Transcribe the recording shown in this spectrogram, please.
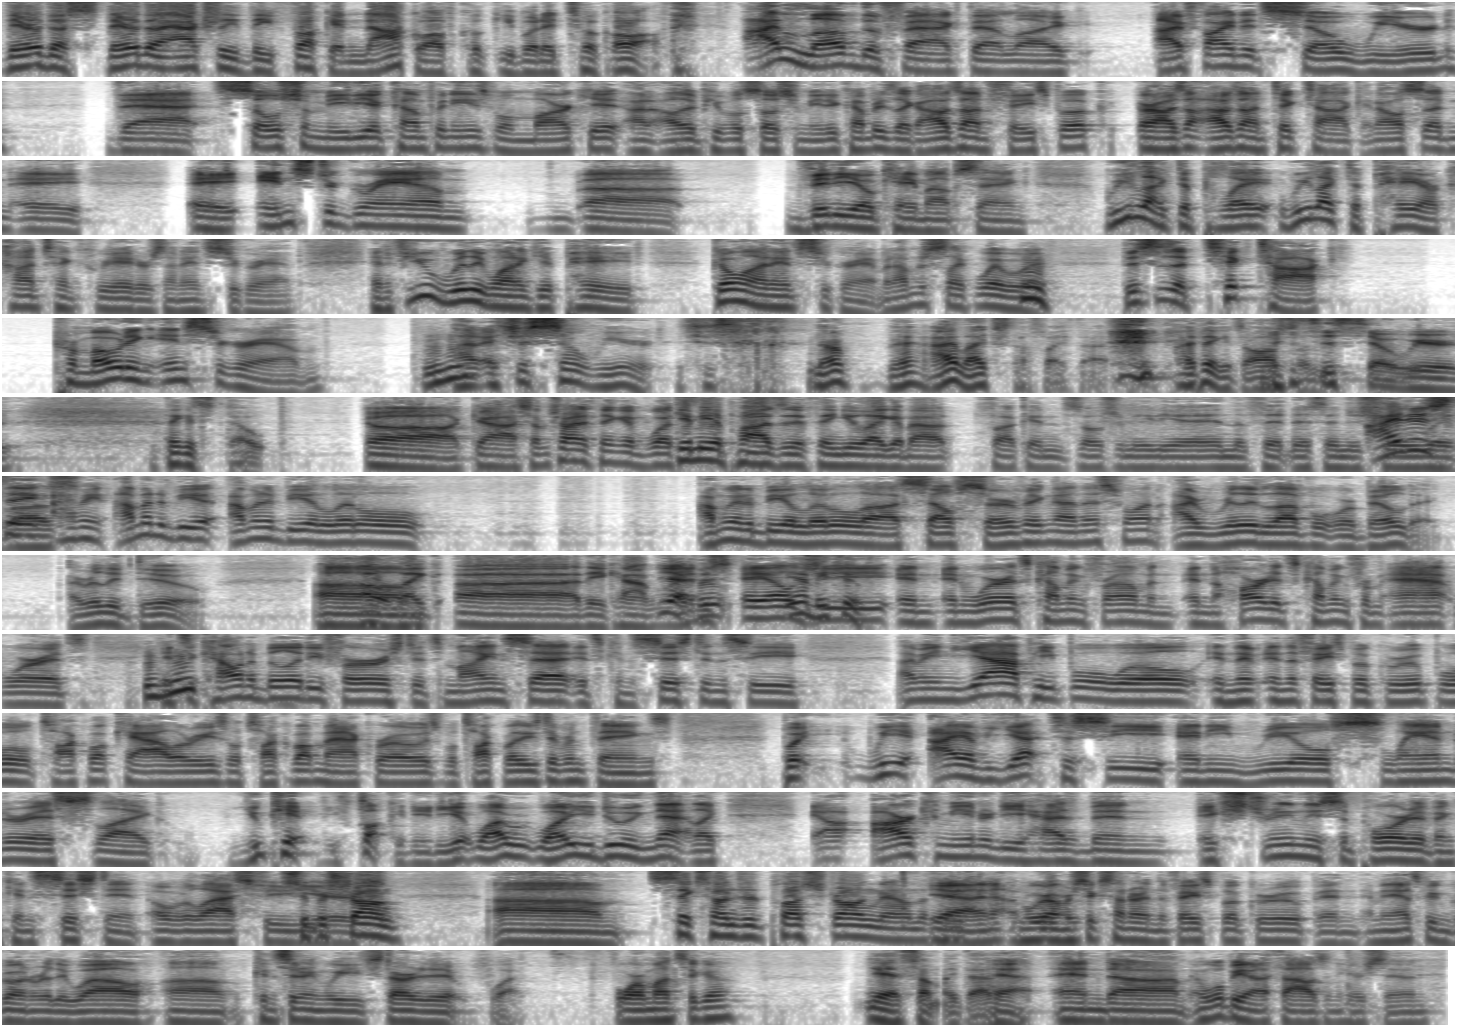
they're the they're the actually the fucking knockoff cookie, but it took off. I love the fact that like I find it so weird that social media companies will market on other people's social media companies. Like I was on Facebook or I was on, I was on TikTok, and all of a sudden a a Instagram uh, video came up saying we like to play we like to pay our content creators on Instagram, and if you really want to get paid, go on Instagram. And I'm just like, wait, wait, wait. this is a TikTok promoting Instagram. Uh, it's just so weird. It's just No, yeah, I like stuff like that. I think it's awesome. it's just so weird. I think it's dope. Oh gosh, I'm trying to think of what. Give me a positive thing you like about fucking social media in the fitness industry. I just think. loss. I mean, I'm gonna be. A, I'm gonna be a little. I'm gonna be a little uh, self-serving on this one. I really love what we're building. I really do. Oh, like uh, the account. Yeah, group? just ALG Yeah, and, and where it's coming from and, and the heart it's coming from at, where it's Mm-hmm. it's accountability first, it's mindset, it's consistency. I mean, yeah, people will in the in the Facebook group will talk about calories, we'll talk about macros, we'll talk about these different things. But we I have yet to see any real slanderous like you can't be fucking idiot. Why why are you doing that? Like our- our community has been extremely supportive and consistent over the last few Super years. strong. Um, Six hundred plus strong now in the yeah, Facebook and we're over 600 in the Facebook group, and I mean that's been growing really well. Um, considering we started it what four months ago. yeah, something like that. Yeah, and um, and we'll be at a thousand here soon.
